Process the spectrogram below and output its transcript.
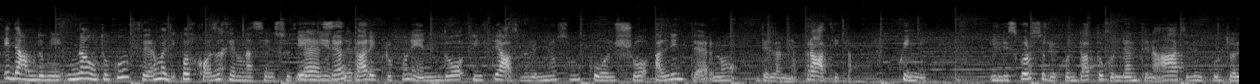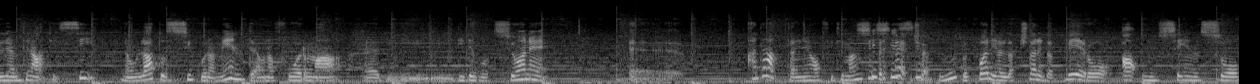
e dandomi un'autoconferma di qualcosa che non ha senso di e essere. in realtà riproponendo il teatro del mio subconscio all'interno della mia pratica. Quindi il discorso del contatto con gli antenati, del culto degli antenati, sì, da un lato sicuramente è una forma eh, di, di, devozione eh, adatta ai neofiti, ma anche Sì, perché sì, sì. cioè, comunque può riallacciare davvero a un senso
